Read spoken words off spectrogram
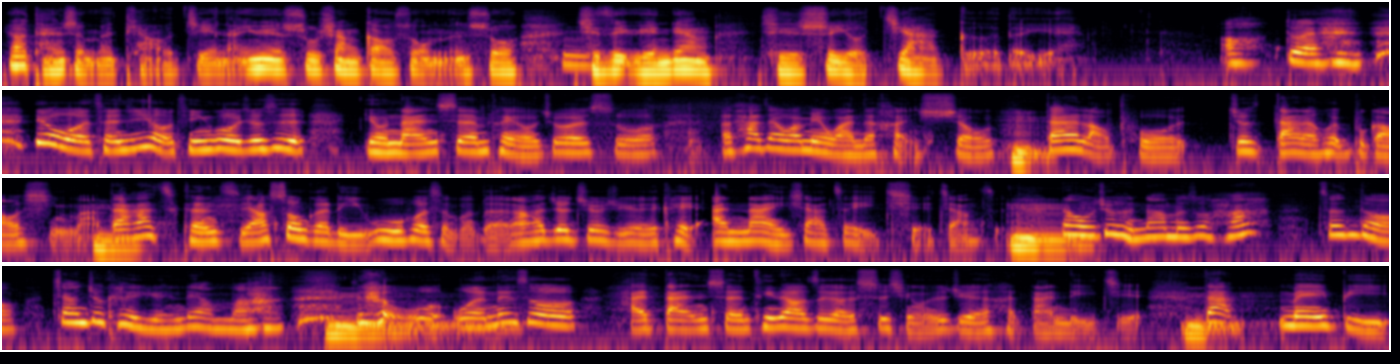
要谈什么条件呢？因为书上告诉我们说，其实原谅其实是有价格的耶。哦，对，因为我曾经有听过，就是有男生朋友就会说，呃，他在外面玩的很凶，嗯、但是老婆就当然会不高兴嘛。嗯、但他可能只要送个礼物或什么的，然后就就觉得可以按捺一下这一切这样子。嗯，那我就很纳闷说，哈，真的哦，这样就可以原谅吗？嗯、对我，我那时候还单身，听到这个事情，我就觉得很难理解。嗯、但 maybe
